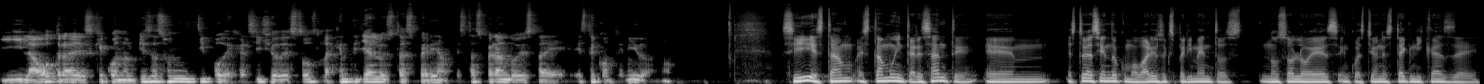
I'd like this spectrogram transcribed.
y, la otra es que cuando empiezas un tipo de ejercicio de estos, la gente ya lo está, esperando, está esperando este contenido, ¿no? Sí, está, está muy interesante. Em, estoy haciendo como varios experimentos. No solo es en cuestiones técnicas de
